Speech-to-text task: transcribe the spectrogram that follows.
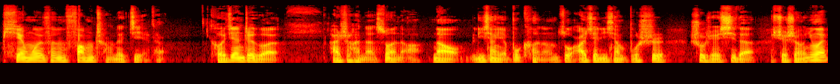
偏微分方程的解的，可见这个。还是很难算的啊，那理想也不可能做，而且理想不是数学系的学生，因为，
